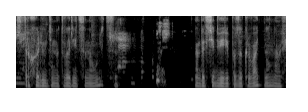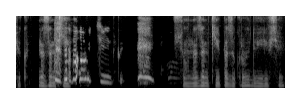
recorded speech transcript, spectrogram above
страхолюдина творится на улице. Надо все двери позакрывать, ну нафиг. На замки. Все, на замки позакрою двери все.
